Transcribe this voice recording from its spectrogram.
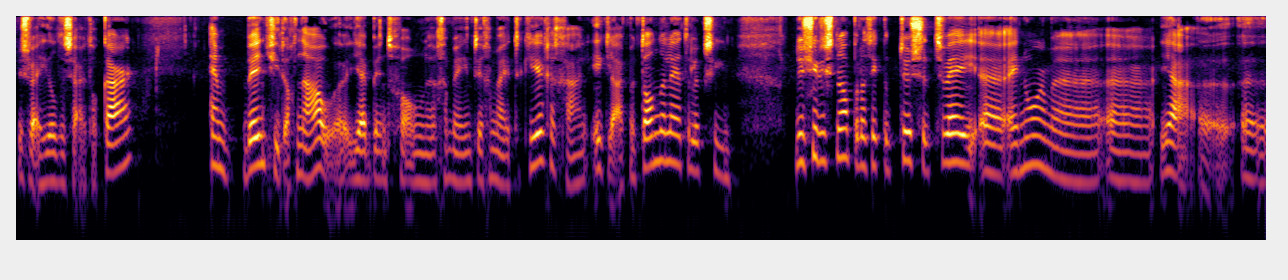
Dus wij hielden ze uit elkaar. En Benji dacht, nou, jij bent gewoon gemeen tegen mij tekeer gegaan. Ik laat mijn tanden letterlijk zien. Dus jullie snappen dat ik tussen twee uh, enorme, uh, ja, uh,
